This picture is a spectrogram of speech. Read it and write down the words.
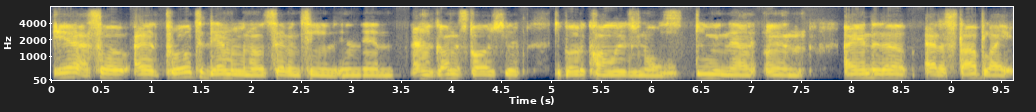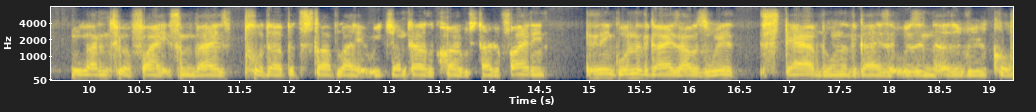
Yeah, so I had paroled to Denver when I was 17, and then I had gotten a scholarship to go to college, and I was doing that, and I ended up at a stoplight. We got into a fight. Some guys pulled up at the stoplight. We jumped out of the car. We started fighting. I think one of the guys I was with stabbed one of the guys that was in the other vehicle,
